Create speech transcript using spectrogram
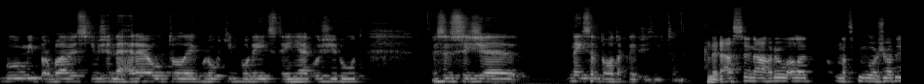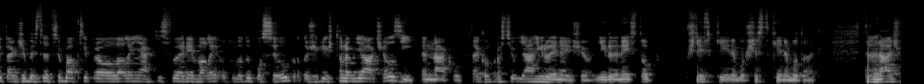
budou mít problémy s tím, že nehrajou tolik, budou chtít odejít stejně jako Žirut. Myslím si, že nejsem toho takový příznivcem. Nedá se náhodou ale nad tím uvažovat i tak, že byste třeba připravovali nějaký svoje rivaly o tuto posilu, protože když to neudělá Chelsea, ten nákup, tak ho prostě udělá někdo jiný, že jo? Někdo jiný stop čtyřky nebo šestky nebo tak. Ten hráč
